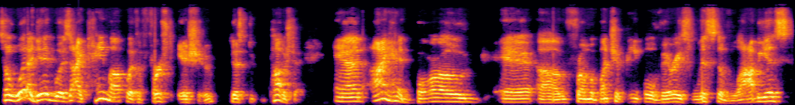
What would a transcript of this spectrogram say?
So what I did was I came up with a first issue, just published it. And I had borrowed uh, uh, from a bunch of people various lists of lobbyists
